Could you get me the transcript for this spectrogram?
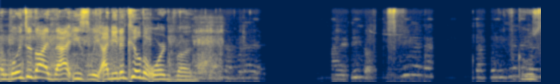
I'm going to die that easily. I need to kill the orange run. goes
